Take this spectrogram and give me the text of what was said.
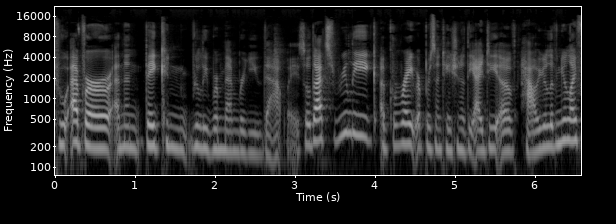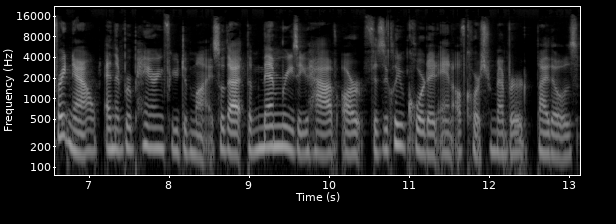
whoever, and then they can really remember you that way. So that's really a great representation of the idea of how you're living your life right now and then preparing for your demise so that the memories that you have are physically recorded and, of course, remembered by those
